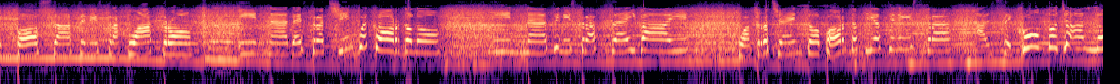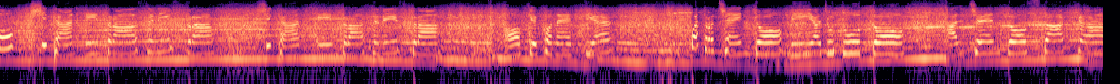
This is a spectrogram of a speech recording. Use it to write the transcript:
imposta sinistra 4 in destra 5 cordolo. In sinistra 6 vai. 400 portati a sinistra. Al secondo giallo chicane entra a sinistra. Chicane entra a sinistra occhio e connetti eh. 400 via giù tutto. Al 100 stacca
